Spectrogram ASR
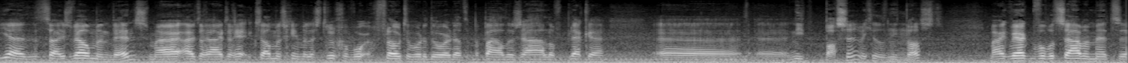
Ja, dat is wel mijn wens. Maar uiteraard, ik zal misschien wel eens teruggefloten worden door dat bepaalde zalen of plekken eh, eh, niet passen. Weet je, dat het niet Mhm. past. Maar ik werk bijvoorbeeld samen met eh,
